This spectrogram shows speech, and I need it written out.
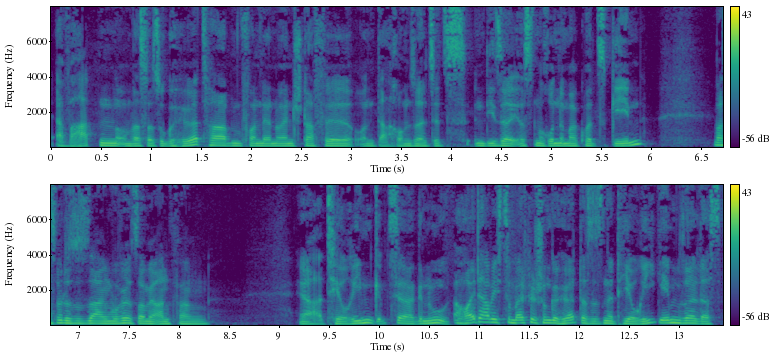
erwarten und was wir so gehört haben von der neuen Staffel. Und darum soll es jetzt in dieser ersten Runde mal kurz gehen. Was würdest du sagen? Wofür sollen wir anfangen? Ja, Theorien gibt's ja genug. Heute habe ich zum Beispiel schon gehört, dass es eine Theorie geben soll, dass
